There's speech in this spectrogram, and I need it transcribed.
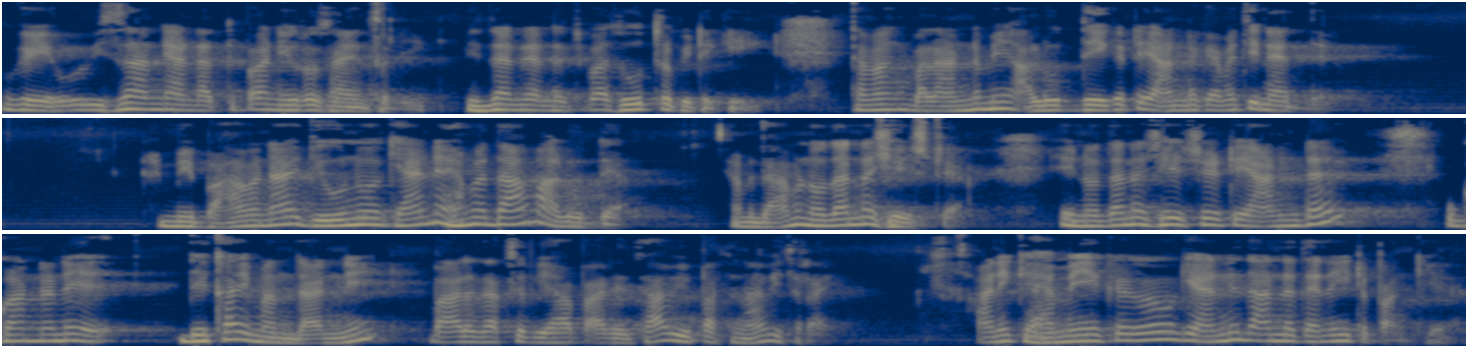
ඔගේ විසඳන්න යන්නත් එපා නියුරෝ සයන්ස් වලින්. විසඳන්න යන්නත් එපා සූත්‍ර පිටකේ. Taman බලන්න මේ අලුත් දෙයකට යන්න කැමති නැද්ද? මේ භාවනා ජීවනෝ කියන්නේ හැමදාම අලුත් දෙයක්. හැමදාම නොදන්න ශේෂ්ත්‍රයක්. ඒ නොදන්න ශේෂ්ත්‍රයට යන්න උගන්නනේ දෙකයි මම දන්නේ බාලදක්ෂ ව්‍යාපාරය සහ විපස්සනා විතරයි. අනික හැම එකකම කියන්නේ දන්න තැන හිටපන් කියලා.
